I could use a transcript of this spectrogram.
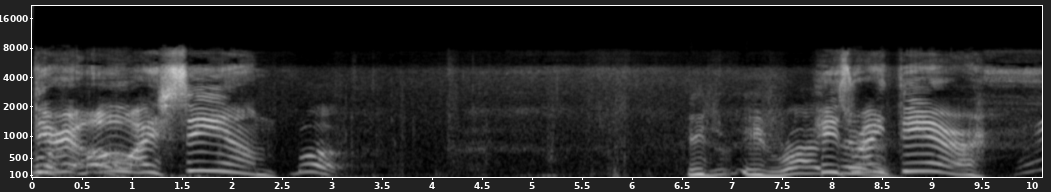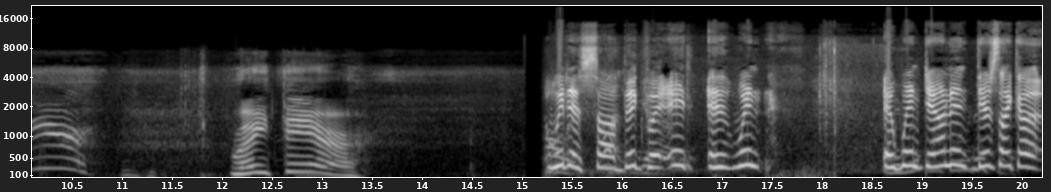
There, oh, I see him. Look. He's right there. Right there. We just saw Bigfoot. It it went it went down and there's like a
